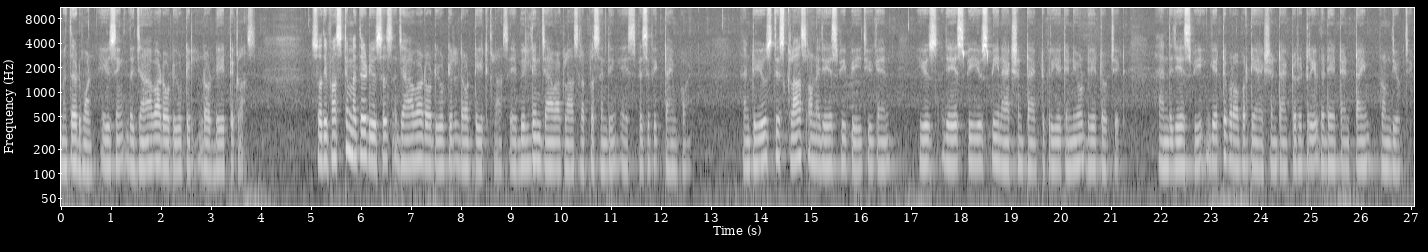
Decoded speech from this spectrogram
Method 1 using the java.util.date class. So the first method uses java.util.date class, a built-in Java class representing a specific time point. And to use this class on a JSP page, you can use JSP useBean action tag to create a new date object and the JSP get property action tag to retrieve the date and time from the object.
